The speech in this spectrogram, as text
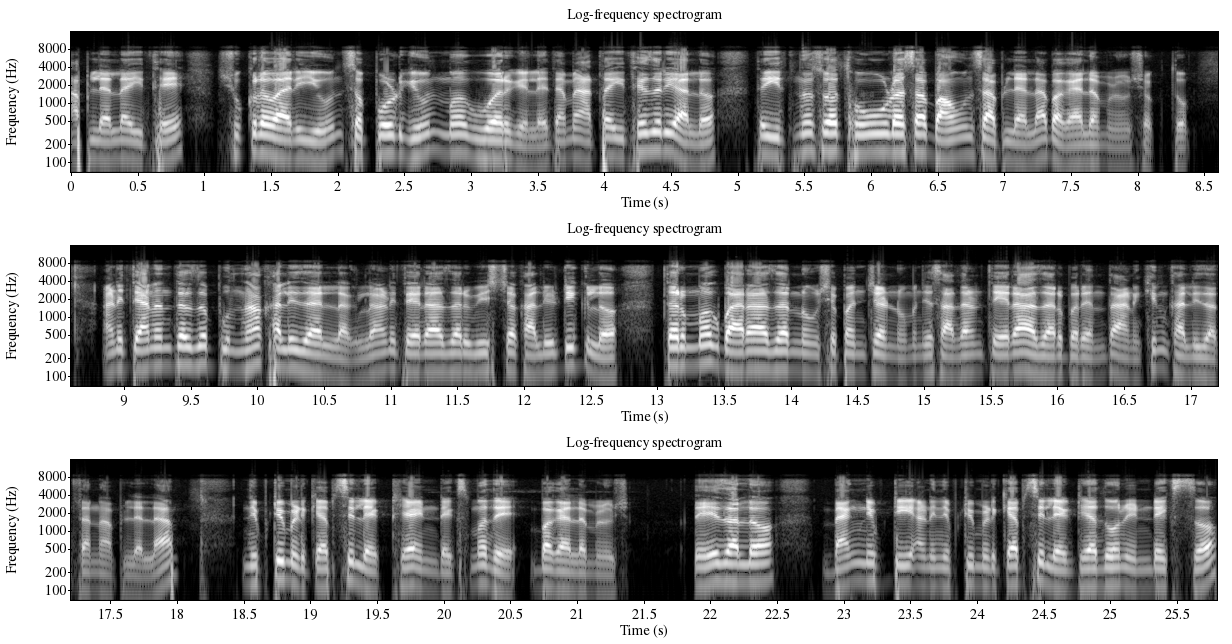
आपल्याला इथे शुक्रवारी येऊन सपोर्ट घेऊन मग वर गेले त्यामुळे आता इथे जरी आलं तर इथनं सुद्धा थोडासा बाउन्स आपल्याला बघायला मिळू शकतो. आणि त्यानंतर जर पुन्हा खाली जायला लागलं आणि तेरा हजार वीसच्या खाली टिकलं तर मग बारा हजार नऊशे पंच्याण्णव म्हणजे साधारण तेरा हजारपर्यंत आणखीन खाली जाताना आपल्याला निफ्टी मिड कॅप सिलेक्ट ह्या इंडेक्समध्ये बघायला मिळू शकतो. ते झालं बँक निफ्टी आणि निफ्टी मिडकॅप सिलेक्ट या दोन इंडेक्सचं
